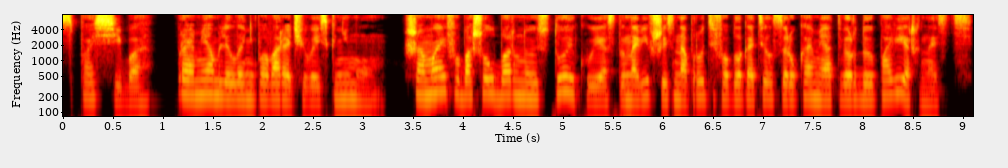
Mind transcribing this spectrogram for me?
«Спасибо», — промямлила, не поворачиваясь к нему. Шамаев обошел барную стойку и, остановившись напротив, облокотился руками о твердую поверхность.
